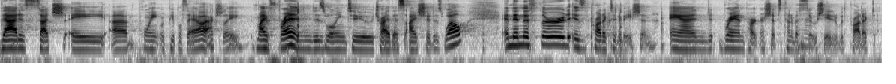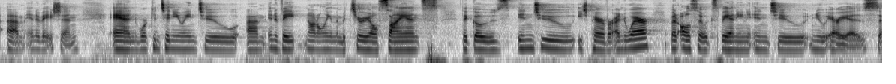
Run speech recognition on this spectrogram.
That is such a um, point where people say, oh, actually, if my friend is willing to try this, I should as well. And then the third is product innovation and brand partnerships kind of associated with product um, innovation. And we're continuing to um, innovate not only in the material science, that goes into each pair of our underwear, but also expanding into new areas, so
